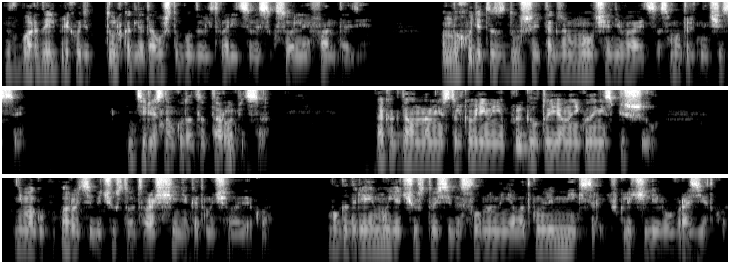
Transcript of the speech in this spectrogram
В бордель приходит только для того, чтобы удовлетворить свои сексуальные фантазии. Он выходит из душа и также молча одевается, смотрит на часы. Интересно, он куда-то торопится? А когда он на мне столько времени прыгал, то явно никуда не спешил. Не могу побороть себе чувство отвращения к этому человеку. Благодаря ему я чувствую себя, словно меня воткнули миксер и включили его в розетку,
